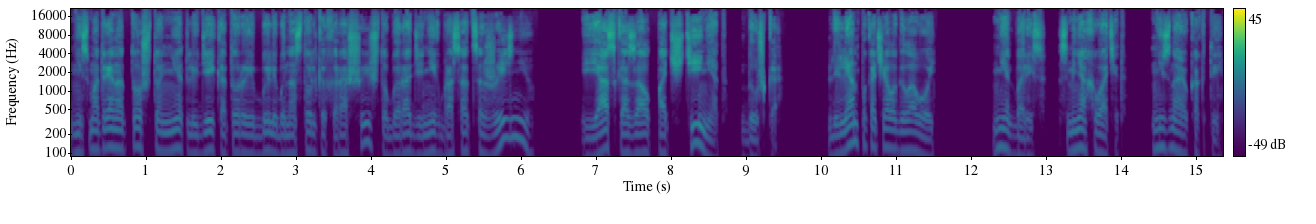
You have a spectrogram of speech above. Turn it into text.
Несмотря на то, что нет людей, которые были бы настолько хороши, чтобы ради них бросаться жизнью, я сказал «почти нет, душка». Лилиан покачала головой. «Нет, Борис, с меня хватит. Не знаю, как ты.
